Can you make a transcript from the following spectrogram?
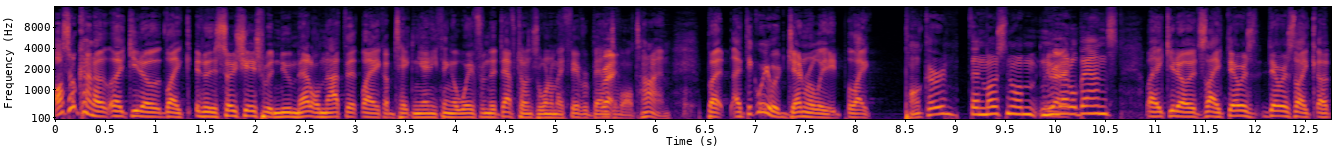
also kind of like you know like in the association with nu metal not that like i'm taking anything away from the deftones one of my favorite bands Right. of all time but i think we were generally like punker than most new, new Right. metal bands like you know it's like there was there was like a,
